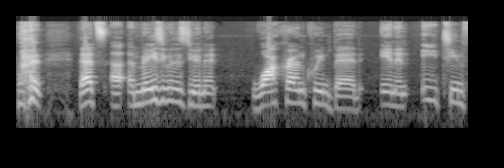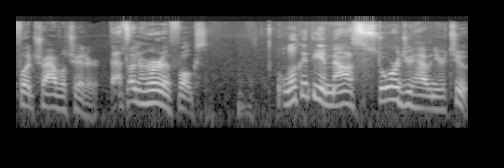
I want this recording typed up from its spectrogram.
but that's uh, amazing with this unit. Walk around queen bed in an 18 foot travel trailer. That's unheard of, folks. Look at the amount of storage you have in here too.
